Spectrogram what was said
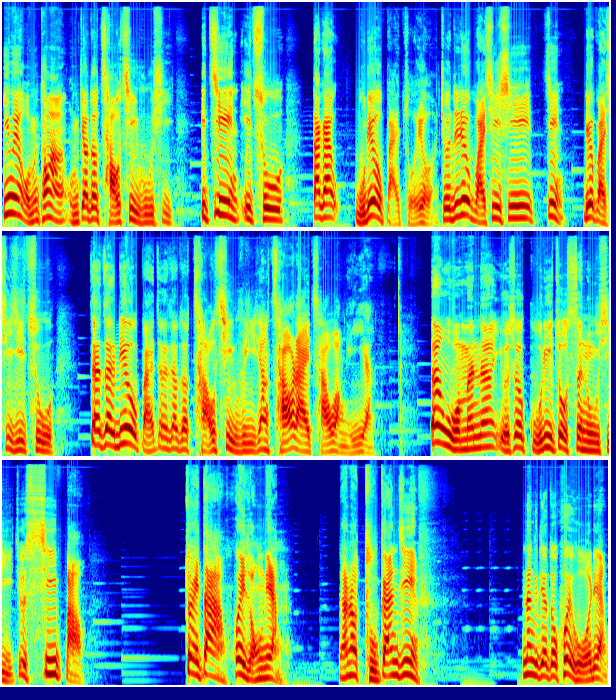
因为我们通常我们叫做潮气呼吸，一进一出大概五六百左右，就是六百 CC 进，六百 CC 出，在这六百这个叫做潮气呼吸，像潮来潮往一样。但我们呢，有时候鼓励做深呼吸，就吸饱最大肺容量，然后吐干净，那个叫做肺活量。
